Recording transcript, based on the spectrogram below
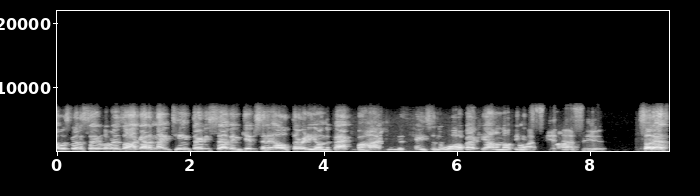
I was gonna say, Lorenzo, I got a 1937 Gibson L30 on the back behind me in this case in the wall back here. I don't know if you oh, can. I see it. now, I see it. So that's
